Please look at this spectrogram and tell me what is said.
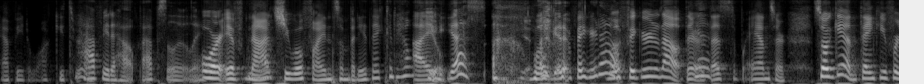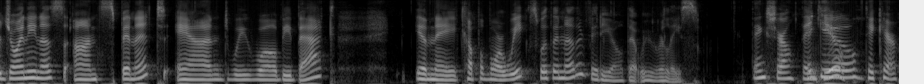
happy to walk you through. Happy to help. Absolutely. Or if not, she will find somebody that can help I you. yes, we'll get it figured out. We'll figure it out. There, that's the answer. So again, thank you for joining us on Spin It, and we will be back in a couple more weeks with another video that we release. Thanks, Cheryl. Thank, Thank you. you. Take care.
